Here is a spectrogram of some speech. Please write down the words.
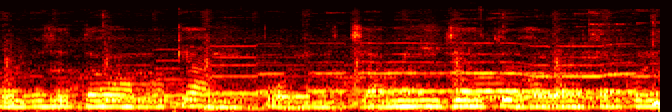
বলল যে, দাও আমাকে, আমি পড়ে নিচ্ছি। আমি যেহেতু ভালো মতন করে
